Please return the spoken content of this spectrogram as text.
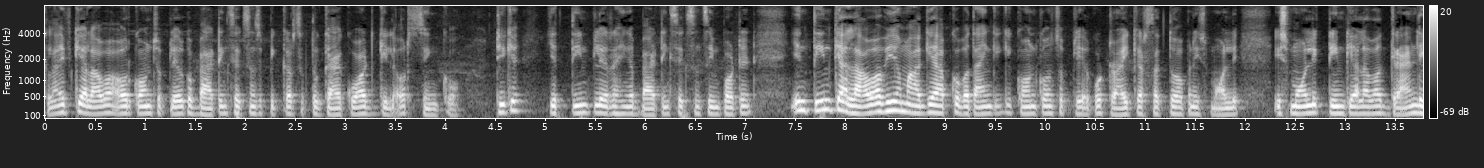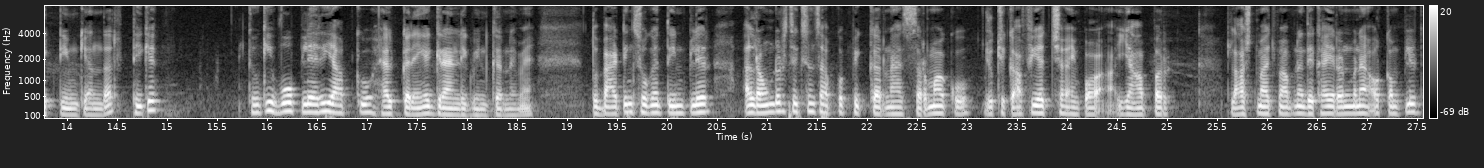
क्लाइव के अलावा और कौन से प्लेयर को बैटिंग सेक्शन से पिक कर सकते हो? गायकवाड गिल और सिंह को ठीक है? ये तीन प्लेयर रहेंगे बैटिंग सेक्शन से इंपॉर्टेंट इन तीन के अलावा भी हम आगे आपको बताएँगे कि कौन कौन से प्लेयर को ट्राई कर सकते हो अपनी स्मॉल स्मॉल लीग टीम के अलावा ग्रैंड लीग टीम के अंदर, ठीक है? क्योंकि वो प्लेयर ही आपको हेल्प करेंगे ग्रैंड लीग विन करने में। तो बैटिंग्स हो गए तीन प्लेयर ऑलराउंडर सेक्शन से आपको पिक करना है शर्मा को, जो कि काफ़ी अच्छा यहाँ पर लास्ट मैच में आपने देखा ही रन बनाया और कंप्लीट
